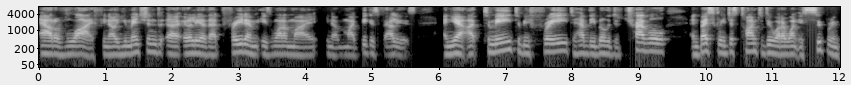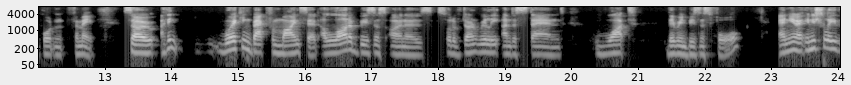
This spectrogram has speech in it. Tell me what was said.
out of life. You know, you mentioned uh, earlier that freedom is one of my you know my biggest values, and yeah, I, to me to be free, to have the ability to travel, and basically just time to do what I want is super important for me. So I think working back from mindset, a lot of business owners sort of don't really understand what they're in business for. And you know, initially,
